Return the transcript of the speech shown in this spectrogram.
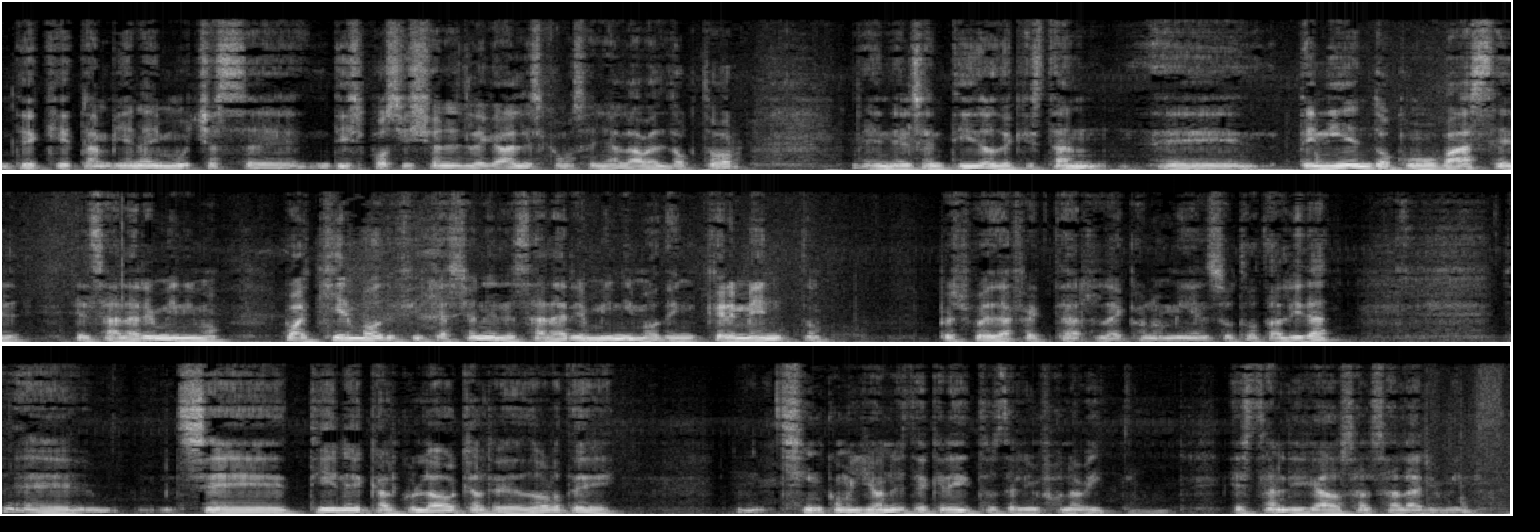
de que también hay muchas eh, disposiciones legales, como señalaba el doctor, en el sentido de que están eh, teniendo como base el, el salario mínimo, cualquier modificación en el salario mínimo de incremento, pues puede afectar la economía en su totalidad. Eh, se tiene calculado que alrededor de 5 millones de créditos del Infonavit están ligados al salario mínimo.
